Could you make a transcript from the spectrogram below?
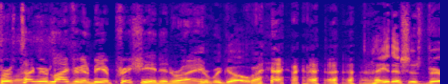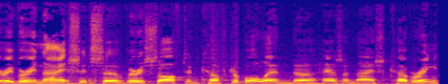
First right. time in your life you're going to be appreciated, right? Here we go. hey, this is very, very nice. It's uh, very soft and comfortable and uh, has a nice covering.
